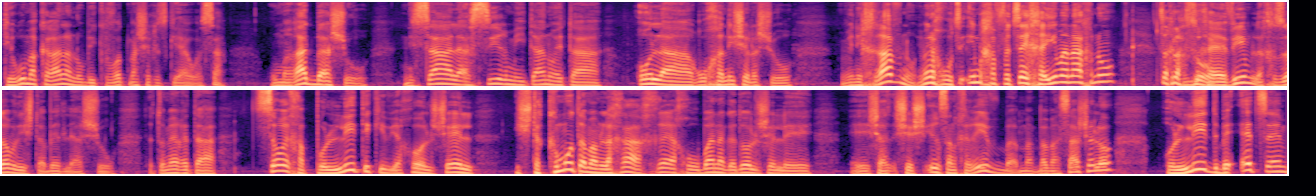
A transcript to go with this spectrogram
תראו מה קרה לנו בעקבות מה שחזקיהו עשה. הוא מרד באשור, ניסה להסיר מאיתנו את העול הרוחני של אשור, ונחרבנו. אם אנחנו רוצים, אם חפצי חיים אנחנו, צריך לחזור. חייבים לחזור ולהשתעבד לאשור. זאת אומרת, הצורך הפוליטי כביכול של השתקמות הממלכה אחרי החורבן הגדול של, אה, אה, שהשאיר סנחריב במ- במסע שלו, הוליד בעצם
